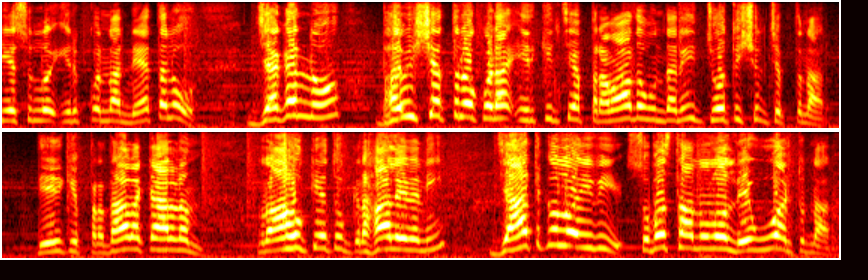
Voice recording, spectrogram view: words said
కేసుల్లో ఇరుక్కున్న నేతలు జగన్ను భవిష్యత్తులో కూడా ఇరికించే ప్రమాదం ఉందని జ్యోతిష్యులు చెప్తున్నారు. దీనికి ప్రధాన కారణం రాహుకేతు గ్రహాలేనని జాతకంలో ఇవి శుభస్థానంలో లేవు అంటున్నారు.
